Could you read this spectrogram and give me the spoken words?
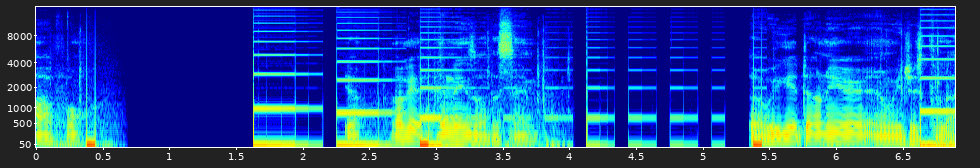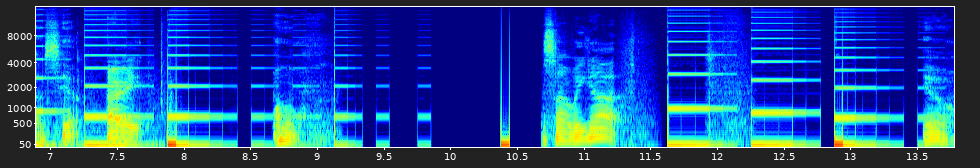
awful. Yep. Okay, ending's all the same. So we get down here and we just collapse. Yep. Alright. Oh. That's all we got. Yo.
